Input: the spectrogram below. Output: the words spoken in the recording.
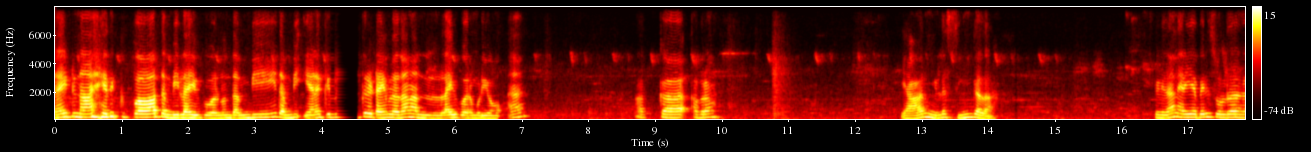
நைட்டு நான் எதுக்குப்பா தம்பி லைவுக்கு வரணும்? தம்பி தம்பி எனக்கு இருக்கிற டைமில் தான் நான் லைவுக்கு வர முடியும். அக்கா அப்புறம்? யாரும் இல்லை சிங்களா? இப்படிதான் நிறைய பேர் சொல்கிறாங்க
